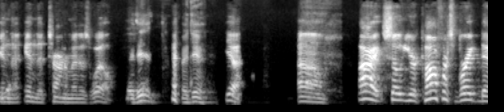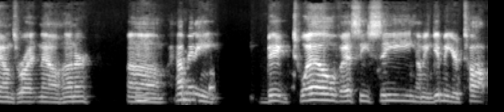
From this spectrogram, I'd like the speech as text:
in the in the tournament as well. They did. They did. Yeah. Um, all right, so your conference breakdowns right now, Hunter. Um, how many Big 12, SEC. I mean, give me your top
